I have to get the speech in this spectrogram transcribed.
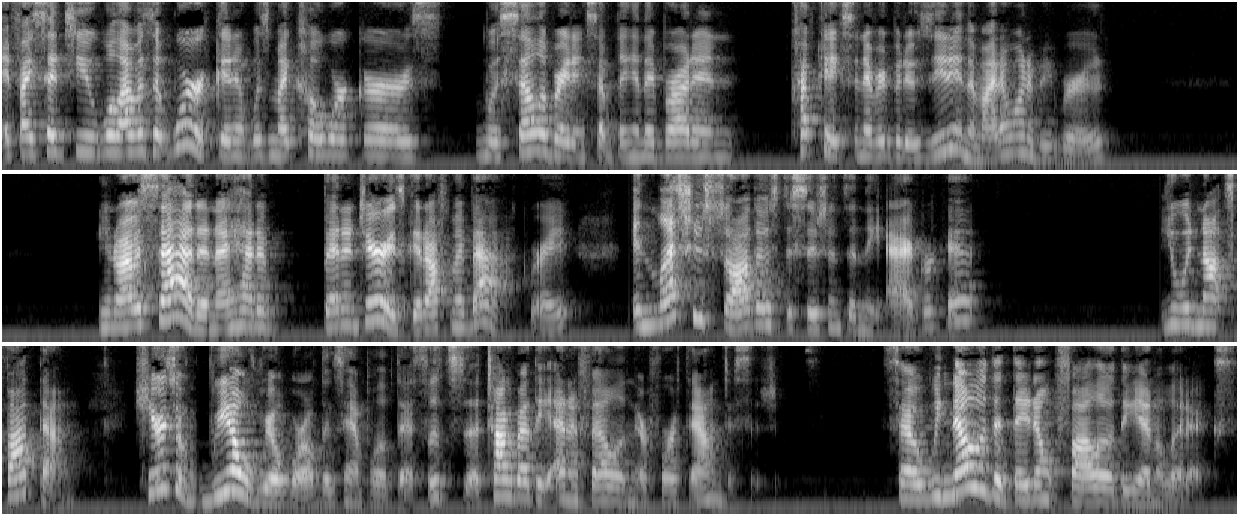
If I said to you, well, I was at work and it was my coworkers was celebrating something and they brought in cupcakes and everybody was eating them, I don't want to be rude. You know, I was sad and I had a Ben and Jerry's, get off my back, right? Unless you saw those decisions in the aggregate, you would not spot them. Here's a real, real world example of this. Let's uh, talk about the NFL and their fourth down decisions. So we know that they don't follow the analytics.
